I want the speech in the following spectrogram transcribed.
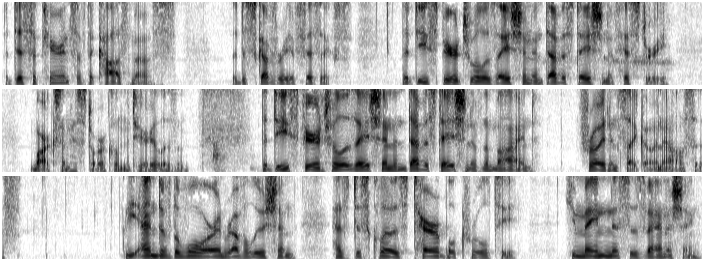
the disappearance of the cosmos, the discovery of physics, the despiritualization and devastation of history, Marx and historical materialism, the despiritualization and devastation of the mind, Freud and psychoanalysis. The end of the war and revolution has disclosed terrible cruelty. Humaneness is vanishing.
